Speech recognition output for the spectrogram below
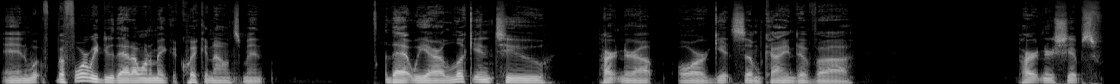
and w- before we do that, I want to make a quick announcement that we are looking to partner up or get some kind of uh, partnerships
